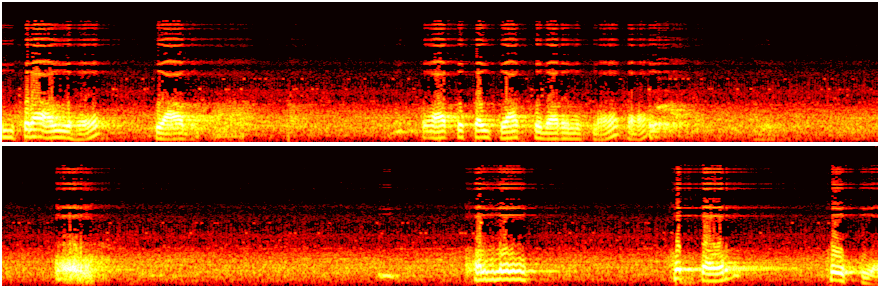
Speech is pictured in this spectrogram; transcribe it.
तीसरा अंग है त्याग। तो आपको कल त्याग के बारे में सुनाया था। फल में चित्त और चैत्य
